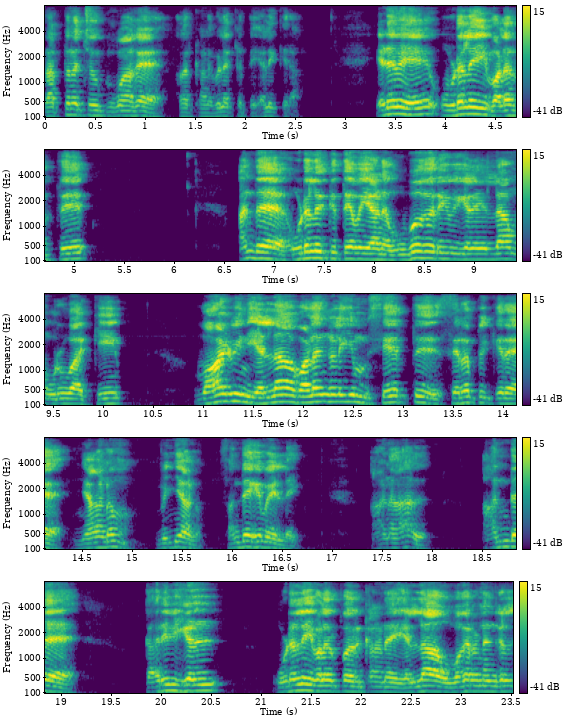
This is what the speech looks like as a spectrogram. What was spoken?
ரத்தன சுருக்கமாக அதற்கான விளக்கத்தை அளிக்கிறார். எனவே உடலை வளர்த்து அந்த உடலுக்கு தேவையான உபகருவிகளை எல்லாம் உருவாக்கி வாழ்வின் எல்லா வளங்களையும் சேர்த்து சிறப்பிக்கிற ஞானம் விஞ்ஞானம். சந்தேகமே இல்லை. ஆனால் அந்த கருவிகள் உடலை வளர்ப்பதற்கான எல்லா உபகரணங்கள்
